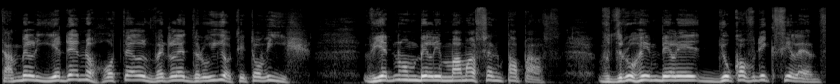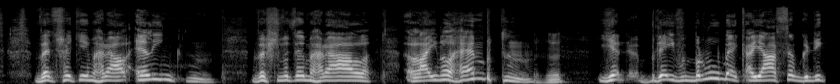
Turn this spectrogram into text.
tam byl jeden hotel vedle druhého, ty to víš. V jednom byli Mamas and Papas, v druhém byli Duke of Dixielands, ve třetím hrál Ellington, ve čtvrtém hrál Lionel Hampton. Mm-hmm je Dave Brubeck a já jsem kdy,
